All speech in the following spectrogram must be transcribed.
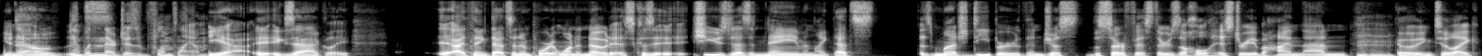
You know, and when they're just flim flam. Yeah, exactly. I think that's an important one to notice because she used it as a name, and like that's that's much deeper than just the surface. There's a whole history behind that, and hmm going to like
